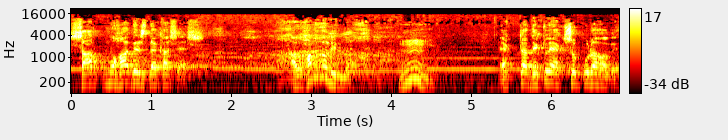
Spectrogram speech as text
সাত মহাদেশ দেখা শেষ। আলহামদুলিল্লাহ। হুম। একটা দেখলে একশো পুরা হবে।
